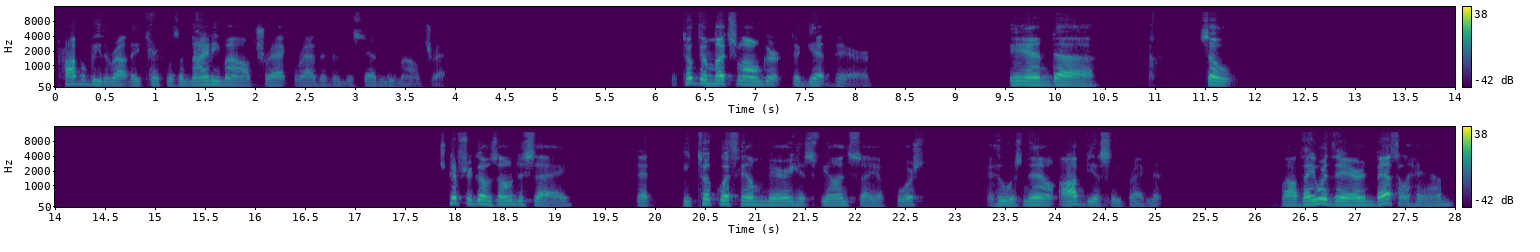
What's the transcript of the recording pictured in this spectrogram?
probably the route they took was a 90 mile trek rather than the 70 mile trek. It took them much longer to get there. And uh, so Scripture goes on to say that he took with him Mary, his fiancee, of course, who was now obviously pregnant. While they were there in Bethlehem,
